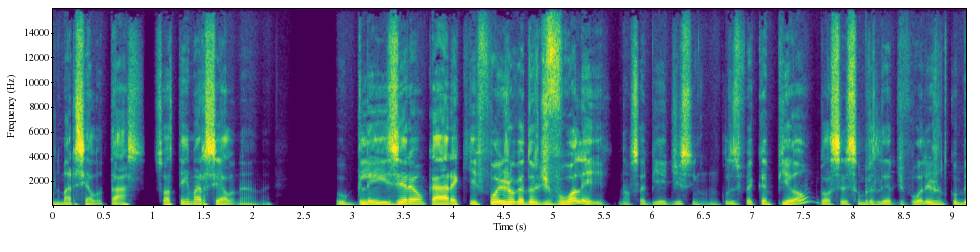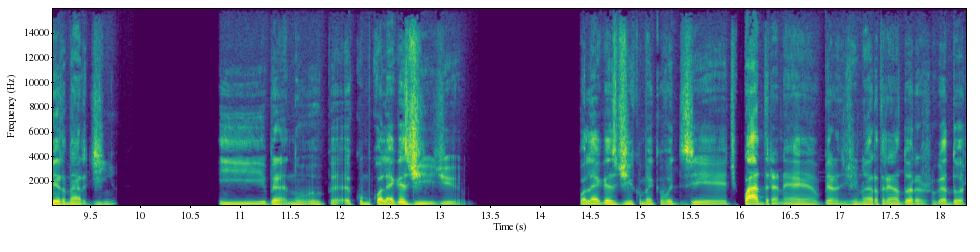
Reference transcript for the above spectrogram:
do Marcelo Tass. Só tem Marcelo, né? O Glazer é um cara que foi jogador de vôlei, não sabia disso, inclusive foi campeão da seleção brasileira de vôlei junto com o Bernardinho e no, como colegas de, de, colegas de como é que eu vou dizer de quadra, né? O Bernardinho não era treinador, era jogador.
